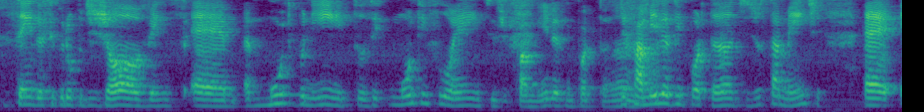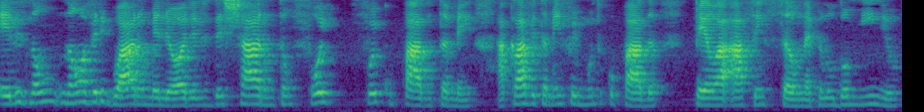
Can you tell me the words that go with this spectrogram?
sendo esse grupo de jovens é, é muito bonitos e muito influentes. De famílias importantes. De famílias importantes, justamente. É, eles não, não averiguaram melhor, eles deixaram, então foi, foi culpado também. A clave também foi muito culpada pela ascensão, né, pelo domínio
